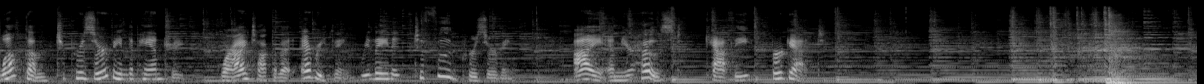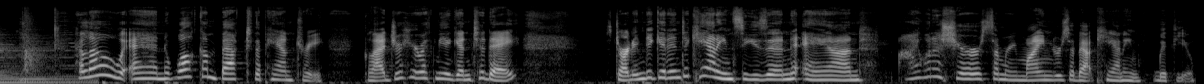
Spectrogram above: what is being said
Welcome to Preserving the Pantry, where I talk about everything related to food preserving. I am your host, Kathy Burgett. Hello, and welcome back to the pantry. Glad you're here with me again today. Starting to get into canning season, and I want to share some reminders about canning with you.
